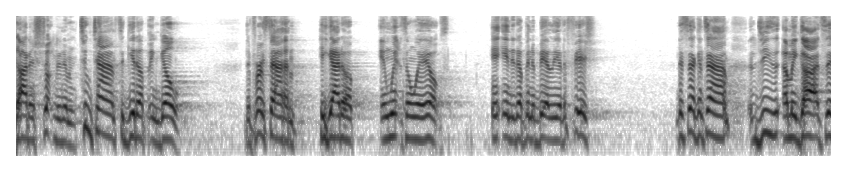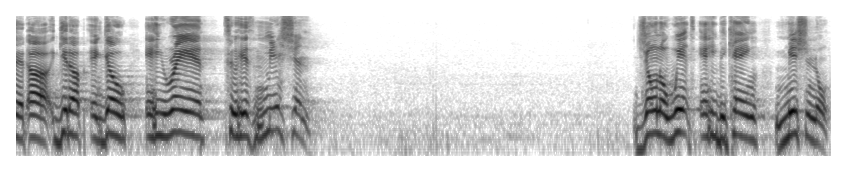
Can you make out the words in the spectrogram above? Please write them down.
God instructed him two times to get up and go. The first time he got up and went somewhere else and ended up in the belly of the fish. The second time, Jesus, I mean, God said, uh, "Get up and go," and he ran to his mission. Jonah went and he became missional.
